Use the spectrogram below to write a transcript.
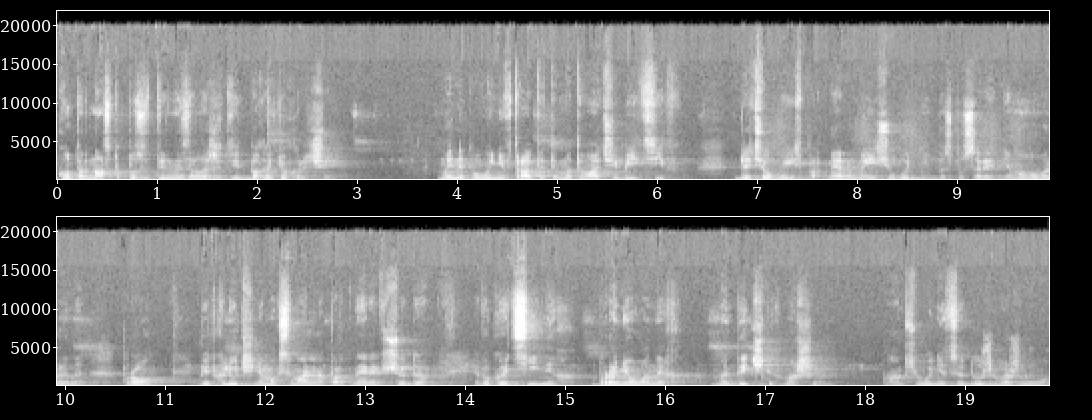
контрнаступ позитивний залежить від багатьох речей. Ми не повинні втратити мотивацію бійців. Для чого і з партнерами, і сьогодні безпосередньо ми говорили про підключення максимально партнерів щодо евакуаційних, броньованих медичних машин. Нам сьогодні це дуже важливо.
